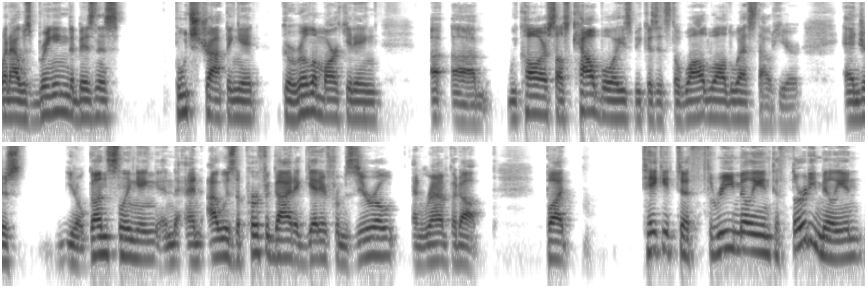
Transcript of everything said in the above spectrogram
when I was bringing the business, bootstrapping it, guerrilla marketing. Uh, um, we call ourselves cowboys because it's the wild, wild west out here, and just you know gunslinging. And and I was the perfect guy to get it from zero and ramp it up. But take it to 3 million to 30 million,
